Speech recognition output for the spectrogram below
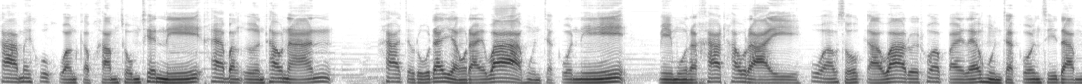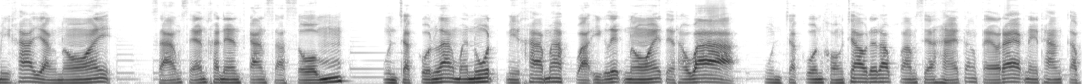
ข้าไม่คู่ควรกับคำชมเช่นนี้ แค่บังเอิญเท่านั้นข้าจะรู้ได้อย่างไรว่าหุ่นจักรกลนี้ มีมูลค่าเท่าไหร่ผู้อาวุโสกล่าวว่าโดยทั่วไปแล้วหุ่นจักรกลสีดำมีค่าอย่างน้อย3 0 0แสนคะแนนการสะสม หุ่นจักรกลร่างมนุษย์มีค่ามากกว่าอีกเล็กน้อย แต่ทว่าหุ่นจักรกลของเจ้าได้รับความเสียหายตั้งแต่แรกในทางกลับ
